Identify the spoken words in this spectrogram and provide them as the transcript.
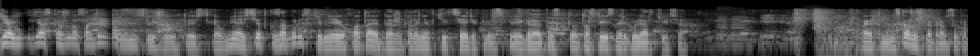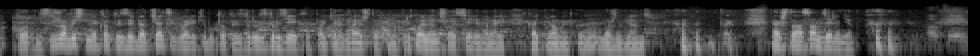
я, я скажу, на самом деле, не слежу. То есть у меня сетка загрузки, мне ее хватает, даже когда нет таких серий, в принципе, я играю просто то, что есть на регулярке, и все. Поэтому не скажу, что я прям супер плотно сижу. Обычно мне кто-то из ребят в чате говорит, либо кто-то из, из друзей, кто в покер играет, что ну, прикольно началась серия, давай катнем. И такой, ну, можно глянуть. так, что на самом деле нет. Окей.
